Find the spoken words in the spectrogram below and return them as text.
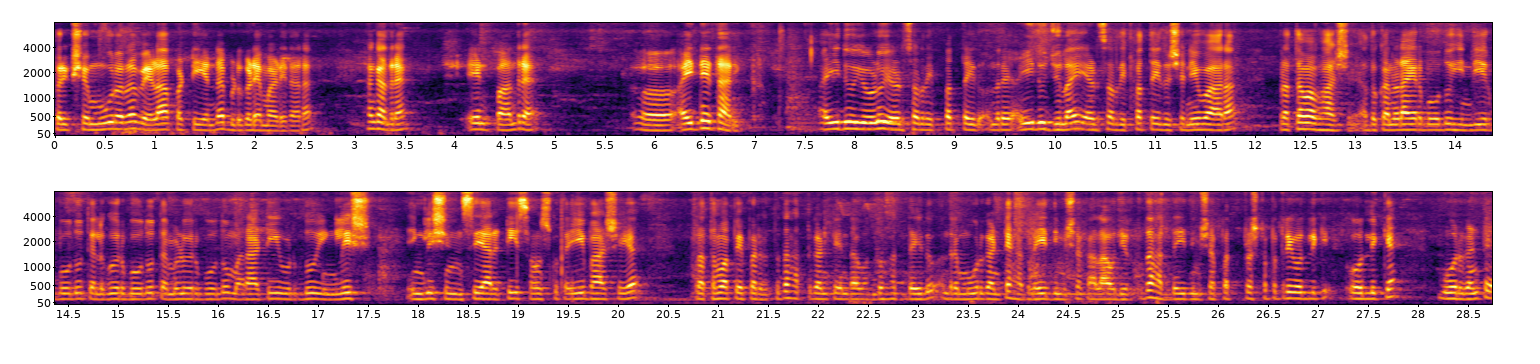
ಪರೀಕ್ಷೆ ಮೂರರ ವೇಳಾಪಟ್ಟಿಯನ್ನು ಬಿಡುಗಡೆ ಮಾಡಿದ್ದಾರೆ ಹಾಗಾದರೆ ಏನಪ್ಪ ಅಂದರೆ ಐದನೇ ತಾರೀಕು ಐದು ಏಳು ಎರಡು ಸಾವಿರದ ಇಪ್ಪತ್ತೈದು ಅಂದರೆ ಐದು ಜುಲೈ ಎರಡು ಸಾವಿರದ ಇಪ್ಪತ್ತೈದು ಶನಿವಾರ ಪ್ರಥಮ ಭಾಷೆ. ಅದು ಕನ್ನಡ ಇರ್ಬೋದು, ಹಿಂದಿ ಇರ್ಬೋದು, ತೆಲುಗು ಇರ್ಬೋದು, ತಮಿಳು ಇರ್ಬೋದು, Marathi, Urdu, English English, N C R T, Sanskrit ಈ ಭಾಷೆಯ ಪ್ರಥಮ ಪೇಪರ್ ಇರ್ತದೆ, ಹತ್ತು ಗಂಟೆಯಿಂದ ಒಂದು ಹದಿನೈದು, ಅಂದರೆ ಮೂರು ಗಂಟೆ ಹದಿನೈದು ನಿಮಿಷ ಕಾಲಾವಧಿ ಇರ್ತದೆ. ಹದಿನೈದು ನಿಮಿಷ ಪತ್ ಪ್ರಶ್ನೆ ಪತ್ರಿಕೆ ಓದಲಿಕ್ಕೆ ಓದಲಿಕ್ಕೆ ಮೂರು ಗಂಟೆ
